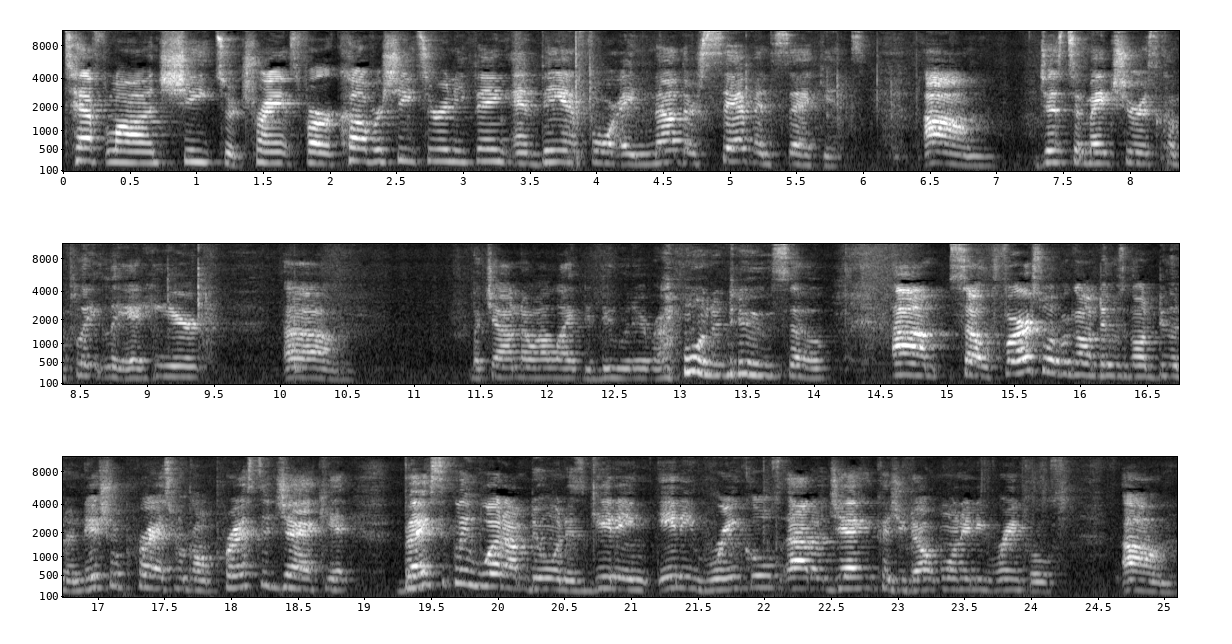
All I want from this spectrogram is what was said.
Teflon sheets or transfer cover sheets or anything. And then for another seven seconds, um, just to make sure it's completely adhered. Um, but y'all know I like to do whatever I want to do. So, um, so first what we're going to do is going to do an initial press. We're going to press the jacket. Basically what I'm doing is getting any wrinkles out of the jacket because you don't want any wrinkles um,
